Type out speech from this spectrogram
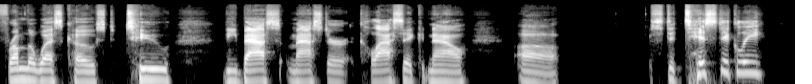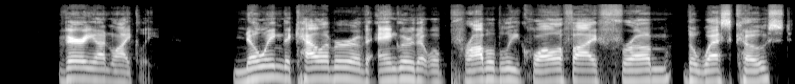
from the West Coast to the Bassmaster Classic now. Uh, statistically, very unlikely. Knowing the caliber of angler that will probably qualify from the West Coast,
